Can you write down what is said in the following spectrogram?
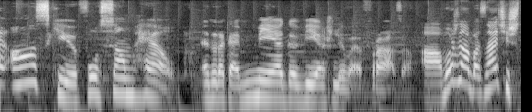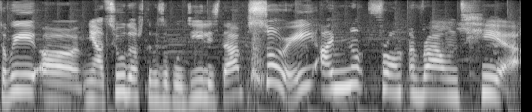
I ask you for some help? Это такая мега вежливая фраза. А можно обозначить, что вы э, не отсюда, что вы заблудились, да? Sorry, I'm not from around here.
